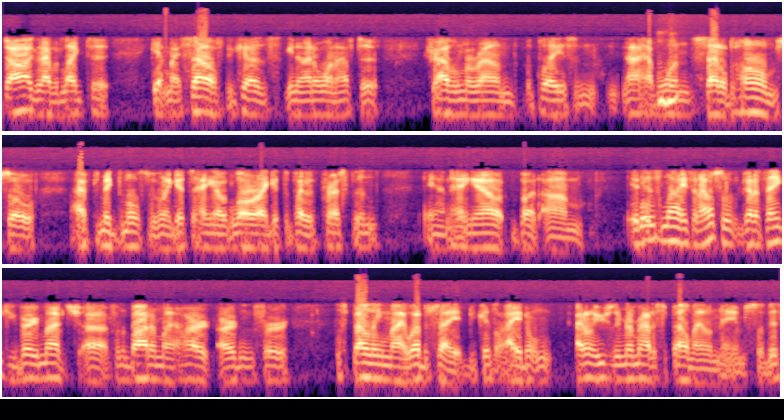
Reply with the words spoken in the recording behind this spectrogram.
dog that I would like to get myself because, you know, I don't want to have to travel them around the place and not have one settled home. So I have to make the most of it when I get to hang out with Laura. I get to play with Preston and hang out. But um, it is nice, and I also got to thank you very much uh, from the bottom of my heart, Arden, for spelling my website because I don't I don't usually remember how to spell my own name. So this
